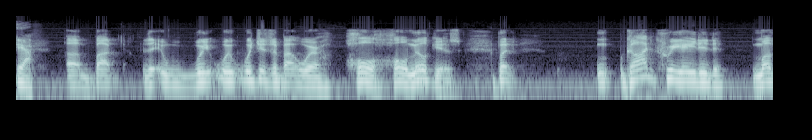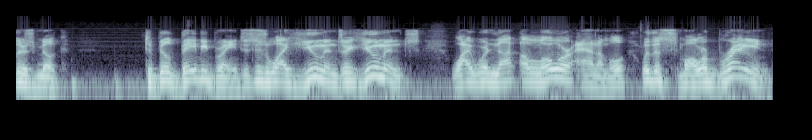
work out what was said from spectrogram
Yeah. uh, but the- we, we, which is about where whole whole milk is. But God created mother's milk to build baby brains. This is why humans are humans. Why we're not a lower animal with a smaller brain.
